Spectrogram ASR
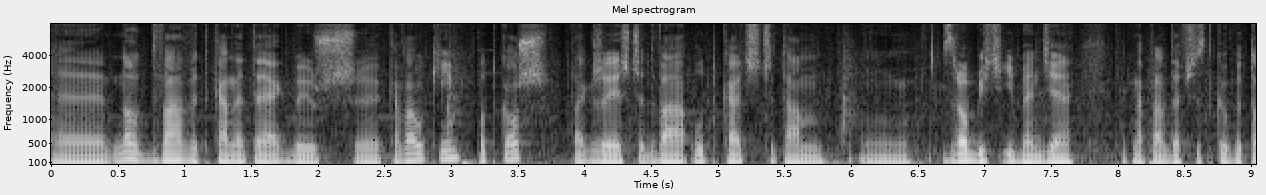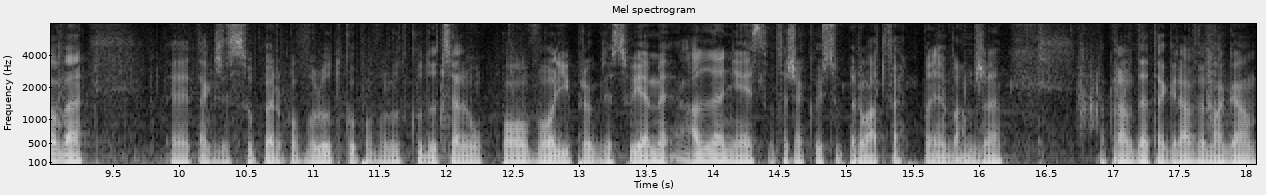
e, no dwa wytkane te jakby już kawałki pod kosz. Także jeszcze dwa utkać, czy tam mm, zrobić i będzie tak naprawdę wszystko gotowe. Także super, powolutku, powolutku do celu, powoli progresujemy, ale nie jest to też jakoś super łatwe. Powiem wam, że naprawdę ta gra wymaga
